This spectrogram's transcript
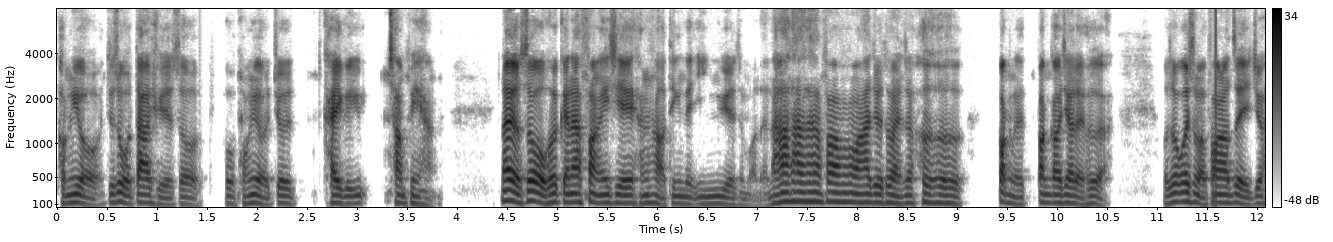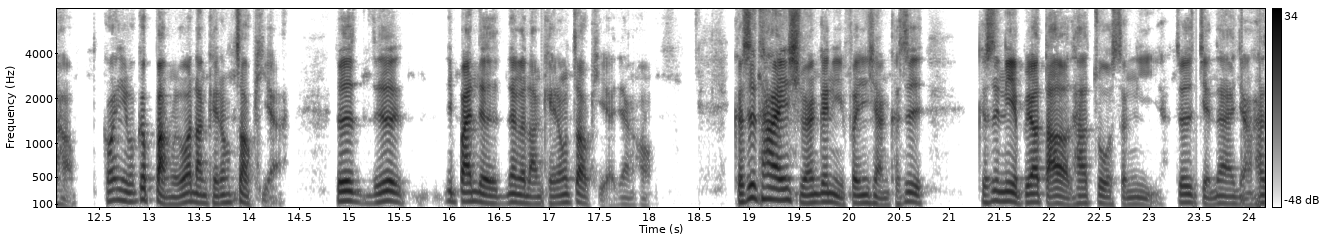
朋友，就是我大学的时候，我朋友就开一个唱片行。那有时候我会跟他放一些很好听的音乐什么的，然后他他放放放，他就突然说呵呵呵，棒的棒高加的呵！我说为什么放到这里就好？关键有个棒的话，人可以弄照起啊，就是就是一般的那个人可以弄照起啊，这样哈。可是他很喜欢跟你分享，可是可是你也不要打扰他做生意，就是简单来讲，他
